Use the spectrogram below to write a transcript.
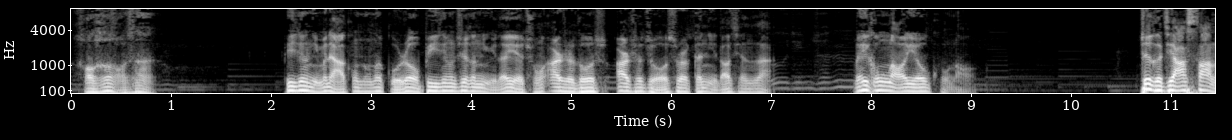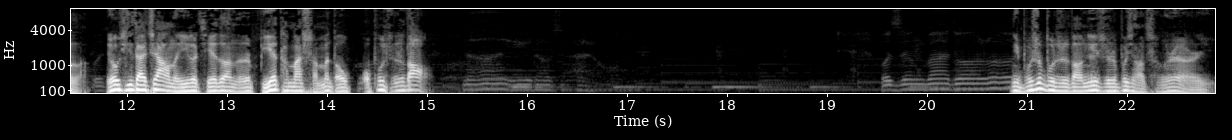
好合好散，毕竟你们俩共同的骨肉。毕竟这个女的也从二十多、二十九岁跟你到现在，没功劳也有苦劳。这个家散了，尤其在这样的一个阶段呢，别他妈什么都我不知道。你不是不知道，你只是不想承认而已。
